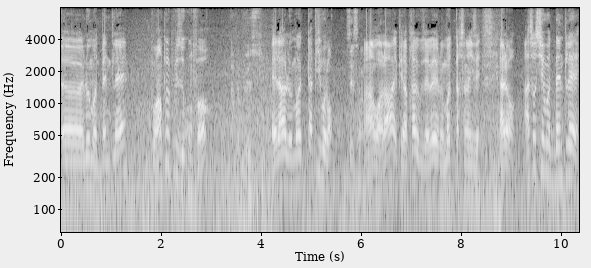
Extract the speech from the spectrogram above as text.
euh, le mode Bentley pour un peu plus de confort, Un peu plus. et là le mode tapis volant. C'est ça. Hein, voilà, et puis après vous avez le mode personnalisé. Alors, associé au mode Bentley,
